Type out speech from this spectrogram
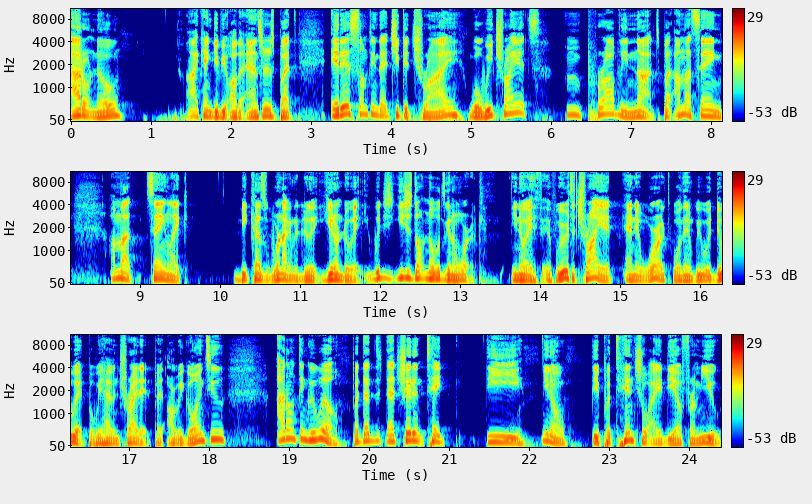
I don't know. I can't give you all the answers, but it is something that you could try. Will we try it? Mm, probably not. But I'm not saying, I'm not saying like because we're not going to do it, you don't do it. Just, you just don't know what's going to work. You know, if, if we were to try it and it worked, well, then we would do it, but we haven't tried it. But are we going to? I don't think we will, but that that shouldn't take the you know the potential idea from you.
